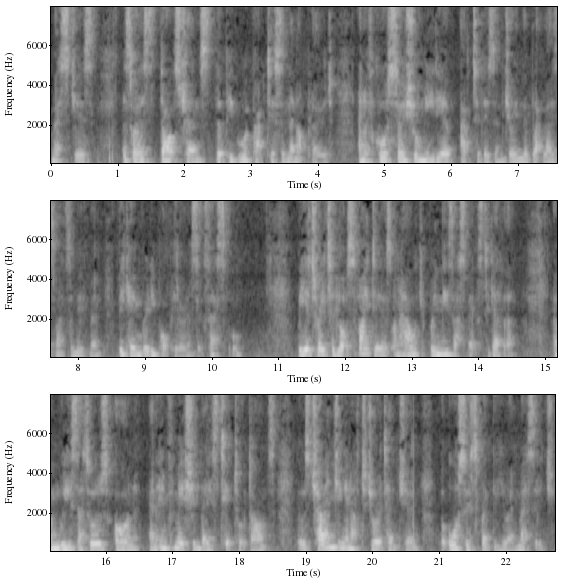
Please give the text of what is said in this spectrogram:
messages, as well as dance trends that people would practice and then upload. And of course, social media activism during the Black Lives Matter movement became really popular and successful. We iterated lots of ideas on how we could bring these aspects together and we settled on an information-based TikTok dance that was challenging enough to draw attention but also spread the UN message.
